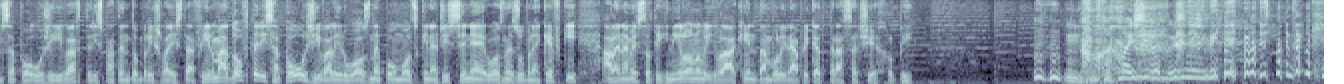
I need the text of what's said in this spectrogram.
sa používa, vtedy s patentom prišla istá firma. Dovtedy sa používali rôzne pomôcky na čistenie, aj rôzne zubné kevky, ale namiesto tých nilonových vlákien tam boli napríklad prasačie chlpy. Môj život už nikdy nebude taký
